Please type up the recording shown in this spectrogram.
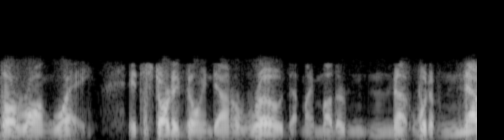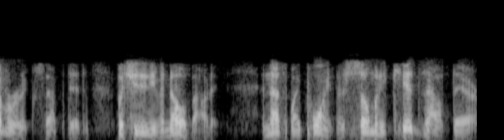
the wrong way. It started going down a road that my mother would have never accepted but she didn't even know about it. And that's my point. There's so many kids out there.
